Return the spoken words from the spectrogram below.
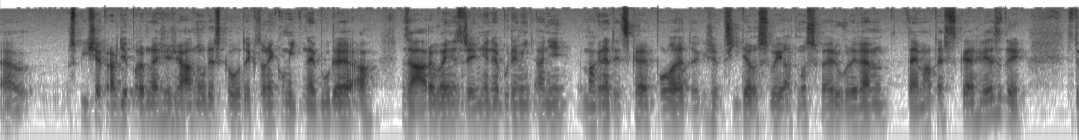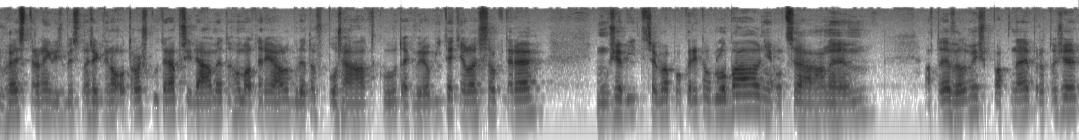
Eh, spíše pravděpodobné, že žádnou deskovou tektoniku mít nebude a zároveň zřejmě nebude mít ani magnetické pole, takže přijde o svoji atmosféru vlivem té mateřské hvězdy. Z druhé strany, když bychom řekli, no o trošku teda přidáme toho materiálu, bude to v pořádku, tak vyrobíte těleso, které může být třeba pokryto globálně oceánem, a to je velmi špatné, protože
